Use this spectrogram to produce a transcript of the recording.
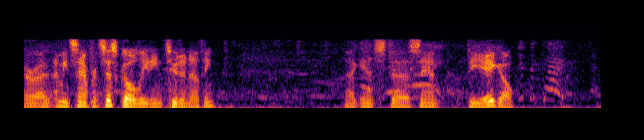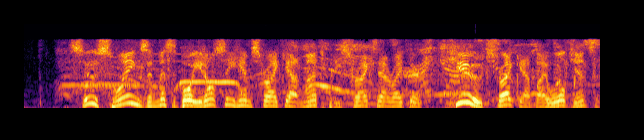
or uh, I mean San Francisco leading two to nothing against uh, San Diego. Sue swings and misses. Boy, you don't see him strike out much, but he strikes out right there. Huge strikeout by Will Jensen.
